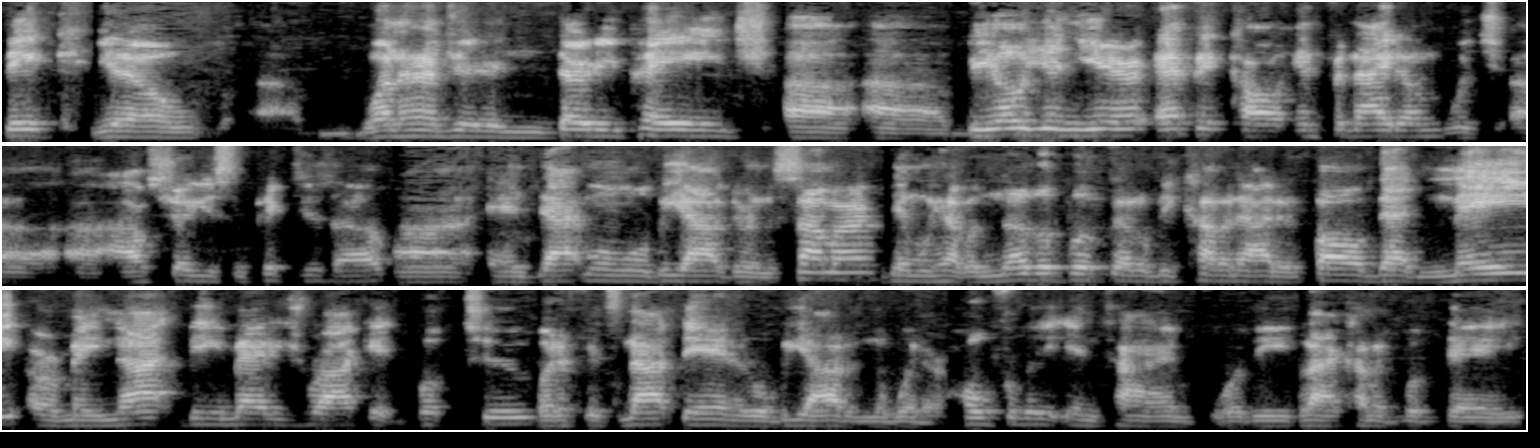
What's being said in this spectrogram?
big, you know, 130 page uh, uh, billion year epic called Infinitum, which uh, I'll show you some pictures of. Uh, and that one will be out during the summer. Then we have another book that'll be coming out in fall that may or may not be Maddie's Rocket Book 2. But if it's not then, it'll be out in the winter, hopefully in time for the Black Comic Book Day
